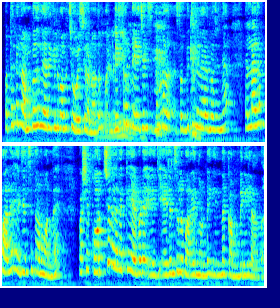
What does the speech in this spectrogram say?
ഇപ്പൊ തന്നെ ഒരു അമ്പത് പേരെങ്കിലും വന്ന് ചോദിച്ചാണ് അത് ഡിഫറെന്റ് ഏജൻസി നമ്മൾ ശ്രദ്ധിച്ചൊരു കാര്യം എന്ന് വെച്ച് കഴിഞ്ഞാൽ എല്ലാവരും പല ഏജൻസിൽ നിന്നാണ് വന്നത് പക്ഷെ കുറച്ച് പേരൊക്കെ എവിടെ ഏജൻസികൾ പറയുന്നുണ്ട് ഇന്ന കമ്പനിയിലാണ്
